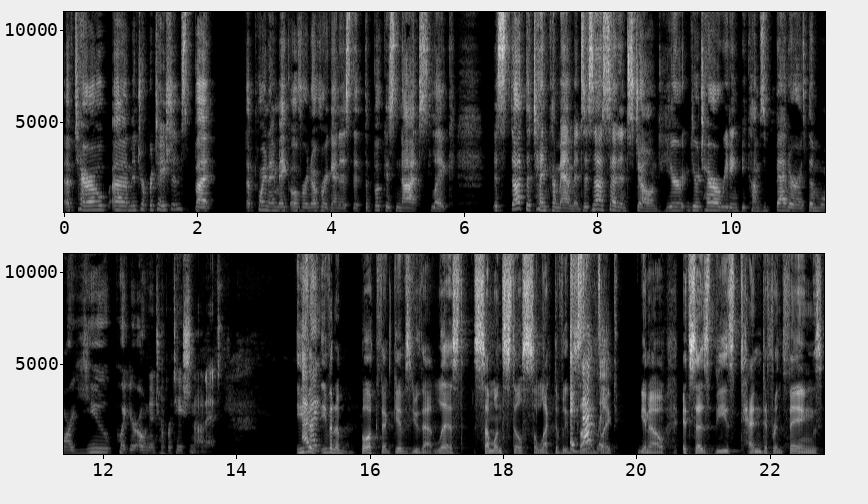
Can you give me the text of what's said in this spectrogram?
of tarot um, interpretations but the point i make over and over again is that the book is not like it's not the Ten Commandments. It's not set in stone. Your your tarot reading becomes better the more you put your own interpretation on it. even I- even a book that gives you that list, someone still selectively decides. Exactly. Like you know, it says these ten different things.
